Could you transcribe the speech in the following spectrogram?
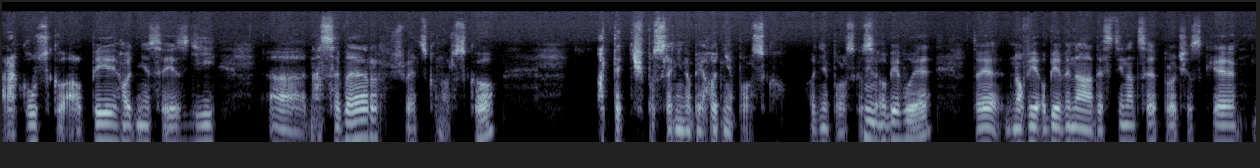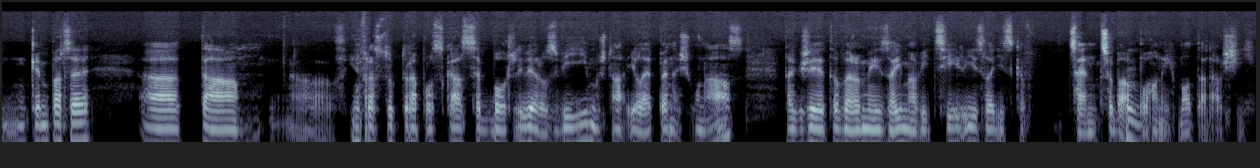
Rakousko, Alpy, hodně se jezdí eh, na sever, Švédsko, Norsko a teď v poslední době hodně Polsko. Hodně Polsko hmm. se objevuje. To je nově objevená destinace pro české mm, kempaře. Ta infrastruktura polská se bouřlivě rozvíjí, možná i lépe než u nás, takže je to velmi zajímavý cíl z hlediska cen třeba hmm. pohoných mod a dalších.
